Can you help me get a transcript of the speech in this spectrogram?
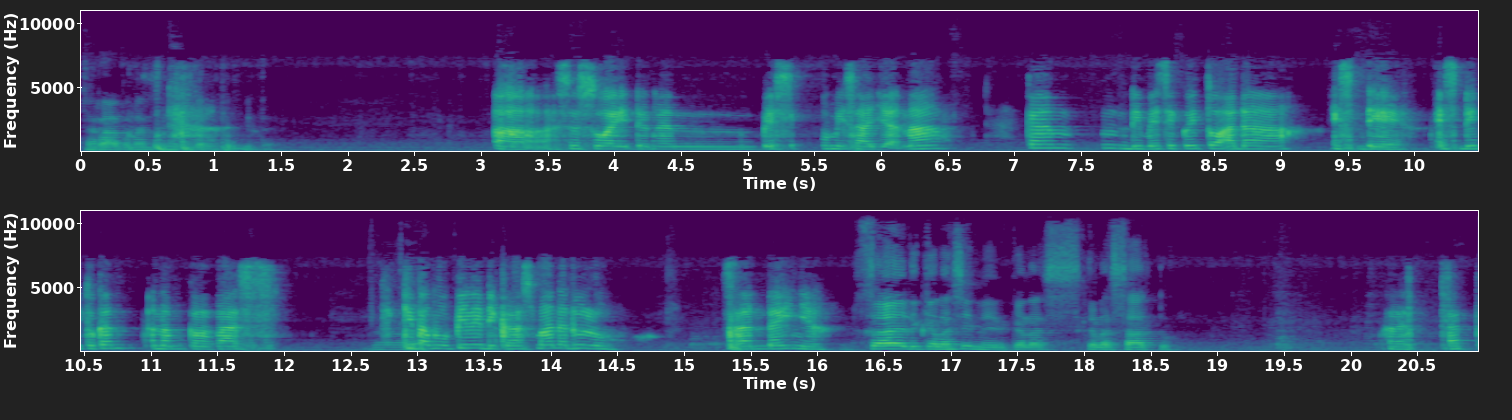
cara nanti handle gitu. Eh, sesuai dengan basic kami saja. Nah, kan di basicku itu ada SD. SD itu kan 6 kelas. Kita mau pilih di kelas mana dulu? Seandainya saya di kelas ini, di kelas kelas satu. kelas 1.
